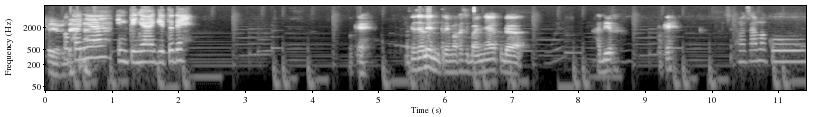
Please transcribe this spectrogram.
Ya pokoknya intinya gitu deh oke Selin terima kasih banyak udah hadir. Oke? Sama-sama ku.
